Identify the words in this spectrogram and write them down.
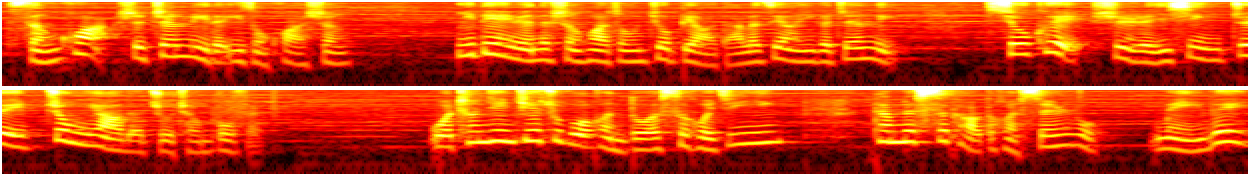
神话是真理的一种化身，伊甸园的神话中就表达了这样一个真理：羞愧是人性最重要的组成部分。我曾经接触过很多社会精英，他们的思考都很深入，每一位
